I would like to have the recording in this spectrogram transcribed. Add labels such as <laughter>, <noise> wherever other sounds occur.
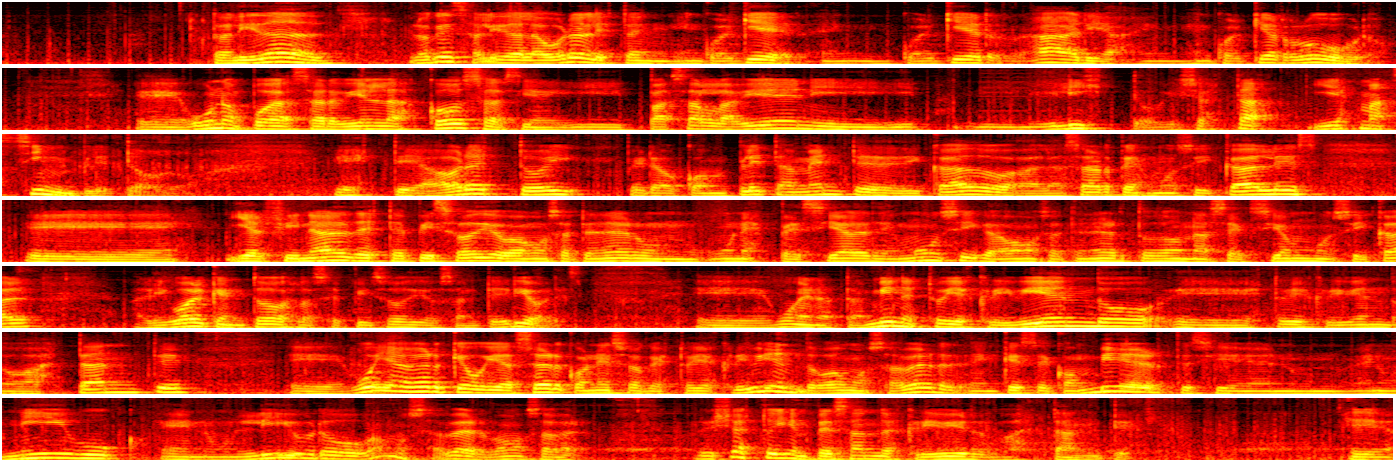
En realidad, lo que es salida laboral está en, cualquier, en cualquier área, en, cualquier rubro. Eh, uno puede hacer bien las cosas y, pasarla bien y, listo, y ya está. Y es más simple todo. Este, ahora estoy, pero completamente dedicado a las artes musicales. Eh, y al final de este episodio vamos a tener un, especial de música, vamos a tener toda una sección musical al igual que en todos los episodios anteriores. Eh, bueno, también estoy escribiendo, eh, estoy escribiendo bastante. Voy a ver qué voy a hacer con eso que estoy escribiendo, vamos a ver en qué se convierte, si en en un ebook, en un libro, vamos a ver, vamos a ver. Ya estoy empezando a escribir bastante.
